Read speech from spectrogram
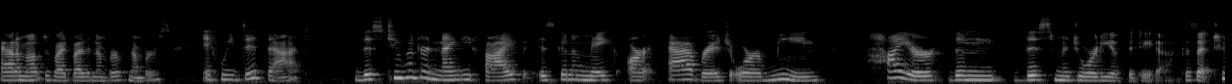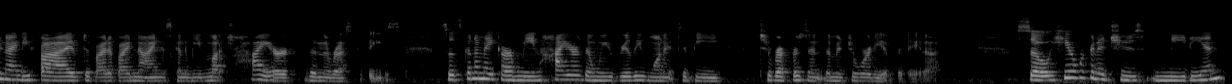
add them up, divide by the number of numbers. If we did that, this 295 is going to make our average or mean higher than this majority of the data because that 295 divided by 9 is going to be much higher than the rest of these. So it's going to make our mean higher than we really want it to be to represent the majority of the data. So here we're going to choose median.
